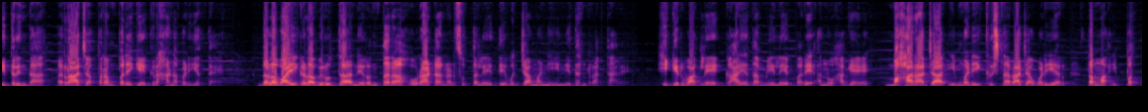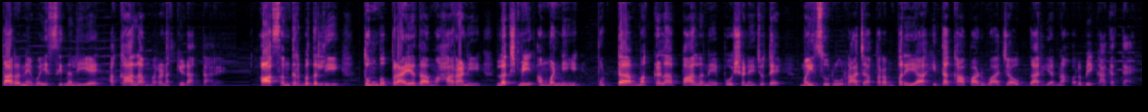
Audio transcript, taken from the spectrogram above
ಇದರಿಂದ ರಾಜ ಪರಂಪರೆಗೆ ಗ್ರಹಣ ಬಡಿಯುತ್ತೆ ದಳವಾಯಿಗಳ ವಿರುದ್ಧ ನಿರಂತರ ಹೋರಾಟ ನಡೆಸುತ್ತಲೇ ದೇವಜ್ಜಾಮಣಿ ನಿಧನರಾಗ್ತಾರೆ. ಹೀಗಿರುವಾಗಲೇ ಗಾಯದ ಮೇಲೆ ಬರೆ ಅನ್ನೋ ಹಾಗೆ ಮಹಾರಾಜ ಇಮ್ಮಡಿ ಕೃಷ್ಣರಾಜ ಒಡೆಯರ್ ತಮ್ಮ ಇಪ್ಪತ್ತಾರನೇ ವಯಸ್ಸಿನಲ್ಲಿಯೇ ಅಕಾಲ ಮರಣಕ್ಕೀಡಾಗ್ತಾರೆ. ಆ ಸಂದರ್ಭದಲ್ಲಿ ತುಂಬು ಪ್ರಾಯದ ಮಹಾರಾಣಿ ಲಕ್ಷ್ಮಿ ಅಮ್ಮಣ್ಣಿ ಪುಟ್ಟ ಮಕ್ಕಳ ಪಾಲನೆ ಪೋಷಣೆ ಜೊತೆ ಮೈಸೂರು ರಾಜ ಪರಂಪರೆಯ ಹಿತ ಕಾಪಾಡುವ ಜವಾಬ್ದಾರಿಯನ್ನ ಹೊರಬೇಕಾಗತ್ತೆ.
